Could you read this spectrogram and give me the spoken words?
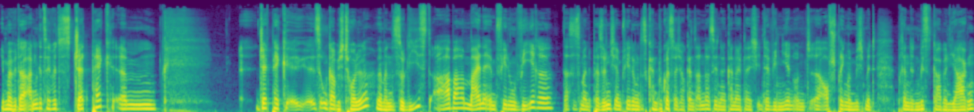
immer wieder angezeigt wird, ist Jetpack. Ähm, Jetpack äh, ist unglaublich toll, wenn man es so liest, aber meine Empfehlung wäre, das ist meine persönliche Empfehlung, das kann Lukas euch auch ganz anders sehen, dann kann er gleich intervenieren und äh, aufspringen und mich mit brennenden Mistgabeln jagen.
